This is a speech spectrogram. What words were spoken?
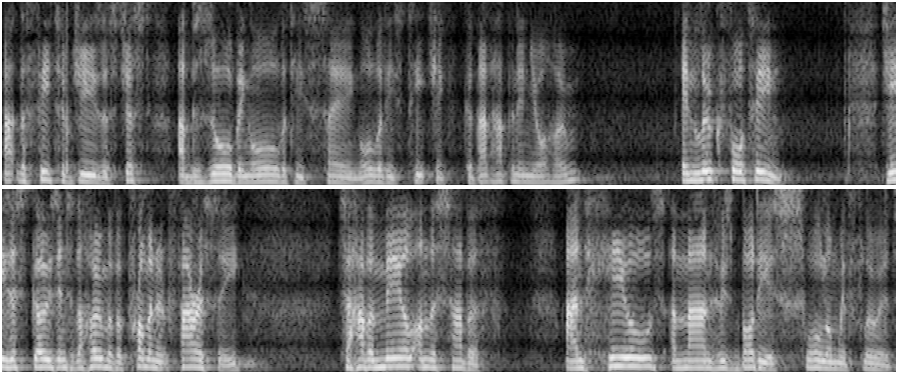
at the feet of Jesus, just absorbing all that he's saying, all that he's teaching. Could that happen in your home? In Luke 14, Jesus goes into the home of a prominent Pharisee to have a meal on the Sabbath and heals a man whose body is swollen with fluid.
